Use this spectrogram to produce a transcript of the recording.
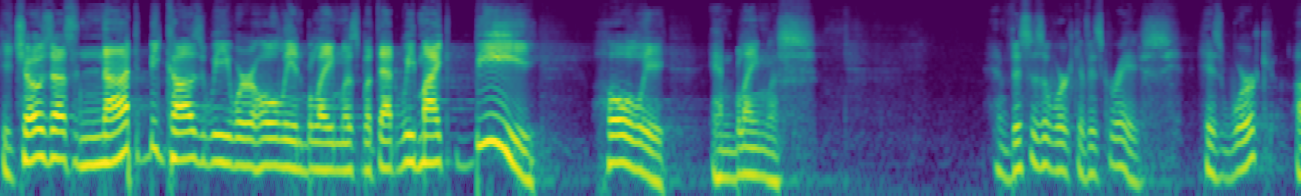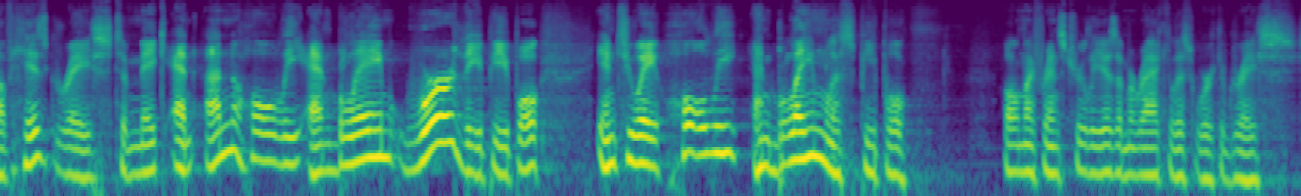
He chose us not because we were holy and blameless, but that we might be holy and blameless. And this is a work of His grace. His work of His grace to make an unholy and blameworthy people into a holy and blameless people. Oh, my friends, truly is a miraculous work of grace.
